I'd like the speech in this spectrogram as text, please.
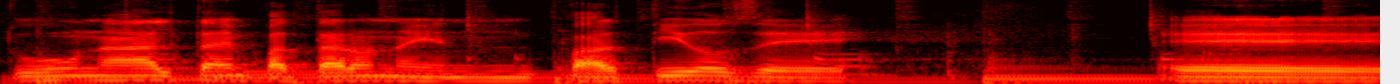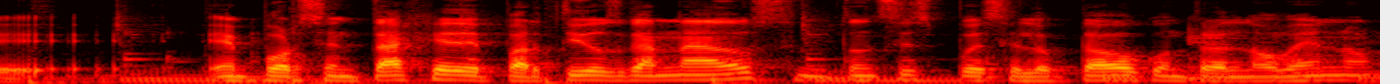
tuvo una alta, empataron en partidos de... Eh, en porcentaje de partidos ganados. Entonces, pues el octavo contra el noveno,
